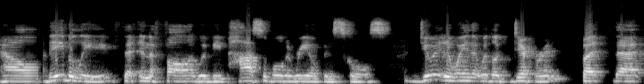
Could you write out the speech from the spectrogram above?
how they believe that in the fall it would be possible to reopen schools, do it in a way that would look different, but that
